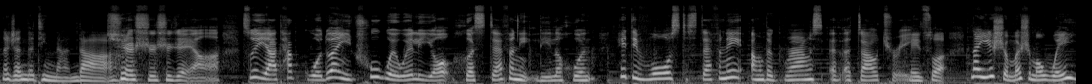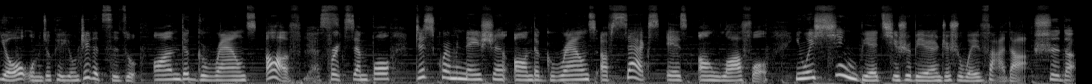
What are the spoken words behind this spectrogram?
那真的挺难的。确实是这样啊，所以啊，他果断以出轨为理由和 Stephanie 离了婚。He divorced Stephanie on the grounds of adultery。没错，那以什么什么为由，我们就可以用这个词组 on the grounds of。 Yes. For example, discrimination on the grounds of sex is unlawful. 因为性别歧视别人，这是违法的。是的，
